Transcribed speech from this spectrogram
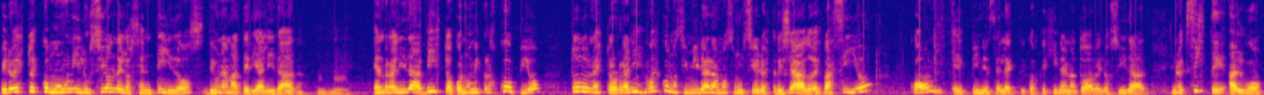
Pero esto es como una ilusión de los sentidos, de una materialidad. En realidad, visto con un microscopio, todo nuestro organismo es como si miráramos un cielo estrellado, es vacío, con espines eléctricos que giran a toda velocidad. Y no existe algo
